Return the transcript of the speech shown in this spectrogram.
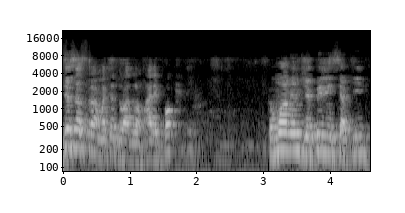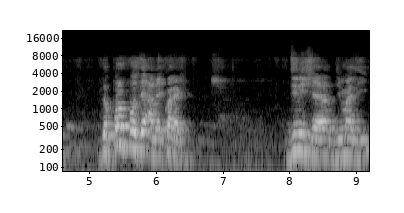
désastreux en matière de droits de l'homme à l'époque, que moi-même j'ai pris l'initiative de proposer à mes collègues du Niger, du Mali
